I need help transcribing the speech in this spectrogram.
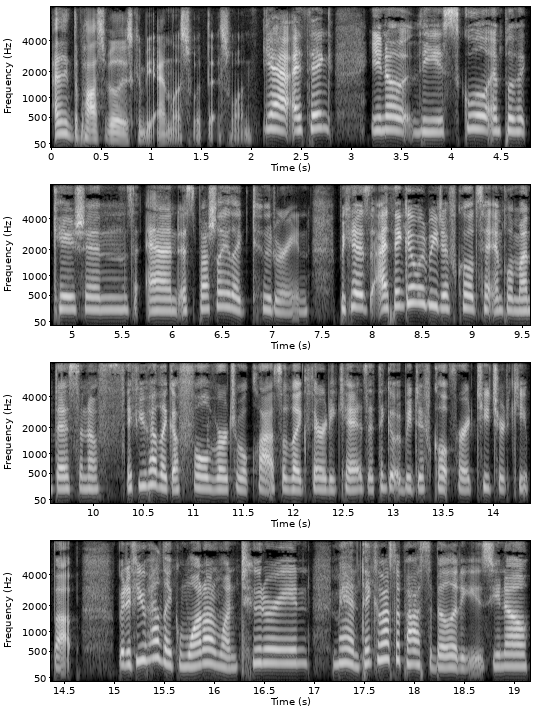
I think the possibilities can be endless with this one. Yeah, I think, you know, the school implications and especially like tutoring, because I think it would be difficult to implement this in a, f- if you had like a full virtual class of like 30 kids, I think it would be difficult for a teacher to keep up. But if you had like one on one tutoring, man, think about the possibilities, you know,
